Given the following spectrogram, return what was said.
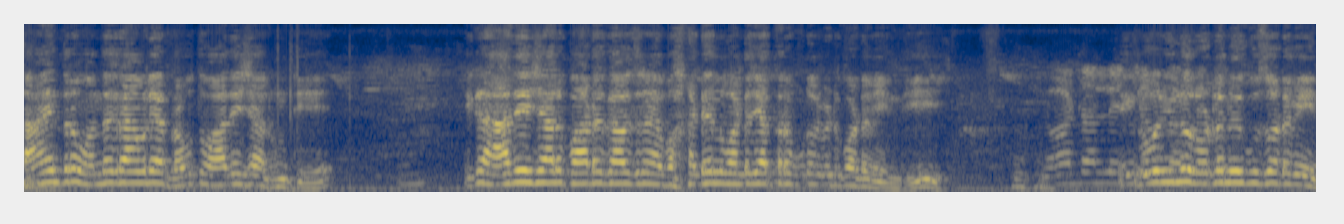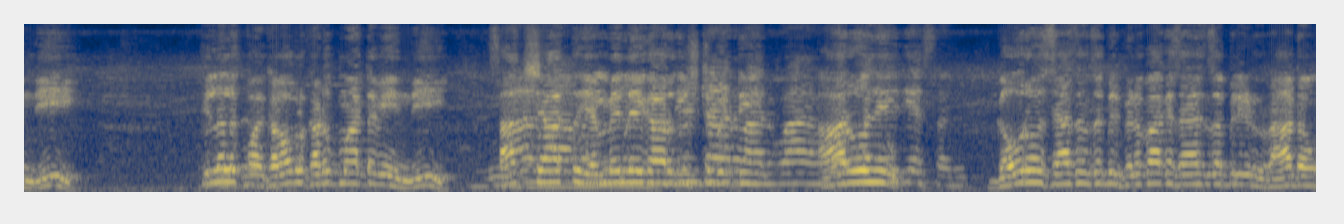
సాయంత్రం వంద గ్రాములు ప్రభుత్వ ఆదేశాలు ఉంటే ఇక్కడ ఆదేశాలు పాడు కావాల్సిన వార్డెన్లు వంట చేస్తారో ఫోటోలు పెట్టుకోవడం ఏంది రోజుల్లో రోడ్ల మీద కూర్చోవడం ఏంది పిల్లలకు లోపల కడుపు మాటం ఏంది సాక్షాత్ ఎమ్మెల్యే గారు దృష్టి పెట్టి ఆ రోజు గౌరవ శాసనసభ్యులు పినపాక శాసనసభ్యులు ఇక్కడికి రావడం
